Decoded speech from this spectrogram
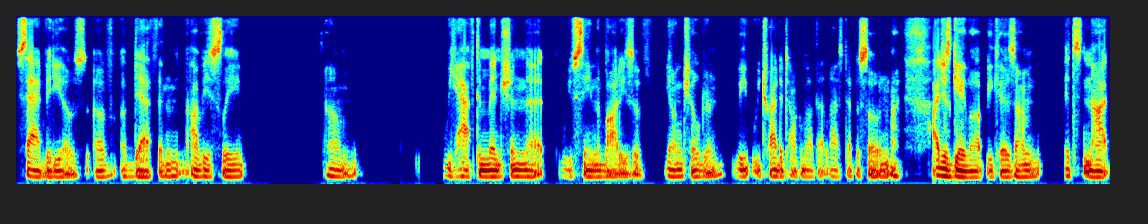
sad videos of, of death. And obviously, um, we have to mention that we've seen the bodies of young children. We, we tried to talk about that last episode and I, I just gave up because I'm, it's not,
